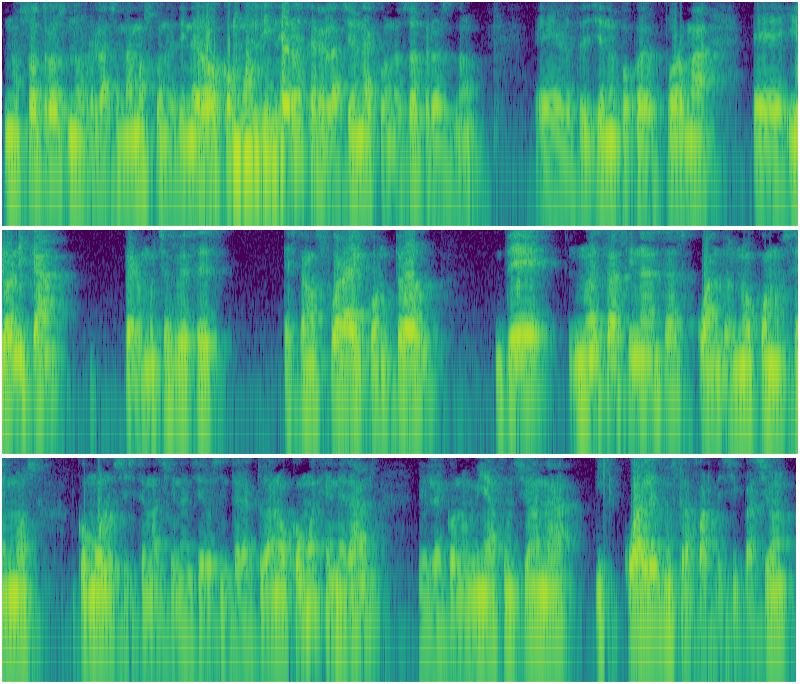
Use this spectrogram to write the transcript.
nosotros nos relacionamos con el dinero o cómo el dinero se relaciona con nosotros, ¿no? Eh, lo estoy diciendo un poco de forma eh, irónica, pero muchas veces estamos fuera del control de nuestras finanzas cuando no conocemos cómo los sistemas financieros interactúan o cómo en general eh, la economía funciona y cuál es nuestra participación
